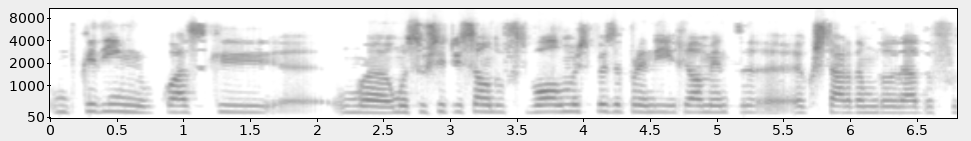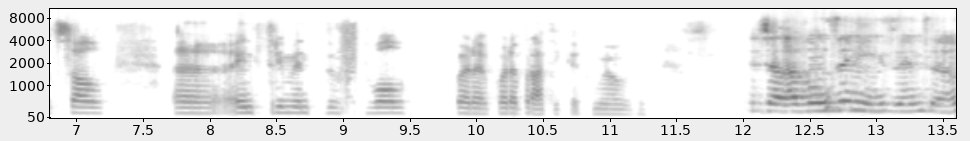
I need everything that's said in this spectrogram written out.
Um bocadinho quase que uma, uma substituição do futebol, mas depois aprendi realmente a, a gostar da modalidade do futsal em detrimento do futebol para, para a prática, como é óbvio. Já lá vão uns aninhos, então.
